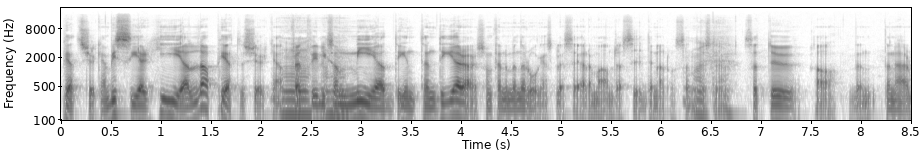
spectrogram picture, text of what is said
Peterskyrkan. Vi ser hela Peterskyrkan för Mm, att vi liksom medintenderar, som fenomenologen skulle säga, de andra sidorna. Då. Så, att, så att du, ja, den, den här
